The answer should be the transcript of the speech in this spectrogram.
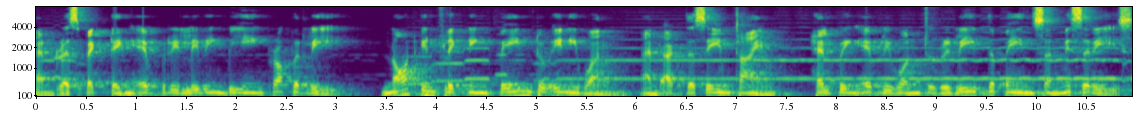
and respecting every living being properly, not inflicting pain to anyone, and at the same time helping everyone to relieve the pains and miseries,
